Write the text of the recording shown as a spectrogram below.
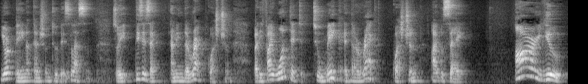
you're paying attention to this lesson. So this is a, an indirect question. But if I wanted to make a direct question, I would say, are you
